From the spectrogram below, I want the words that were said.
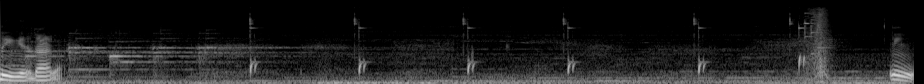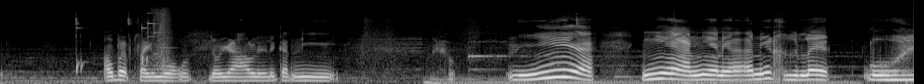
นี่ไงได้ละ นี่เอาแบบใส่หมวกยาวๆเลยแล้วกันนี่นี่เนี่ยเนี่ยเนี่ยอันนี้คือแรกโอ้ย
